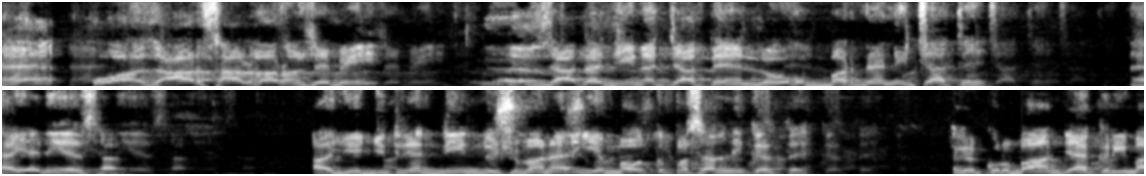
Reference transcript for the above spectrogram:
ہیں؟ وہ ہزار سال والوں سے بھی زیادہ جینا چاہتے ہیں، لوگ مرنے نہیں چاہتے۔ ہے یا نہیں ایسا یہ جتنے دین دشمن ہیں، یہ موت کو پسند نہیں کرتے۔ اگر قربان جائے کریمہ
